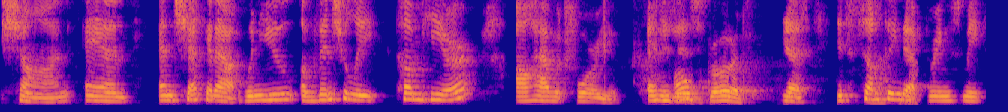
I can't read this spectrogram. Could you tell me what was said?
Sean, and and check it out. When you eventually come here, I'll have it for you. And it oh, is good. Yes, it's something that brings me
